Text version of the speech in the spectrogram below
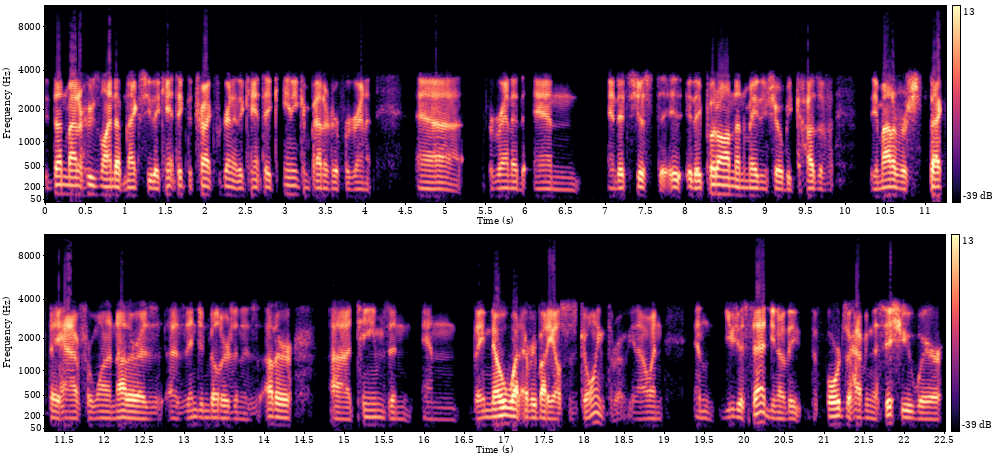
It doesn't matter who's lined up next to you. They can't take the track for granted. They can't take any competitor for granted. Uh, for granted, and and it's just it, they put on an amazing show because of the amount of respect they have for one another as as engine builders and as other uh, teams, and and they know what everybody else is going through, you know. And and you just said, you know, the the Fords are having this issue where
